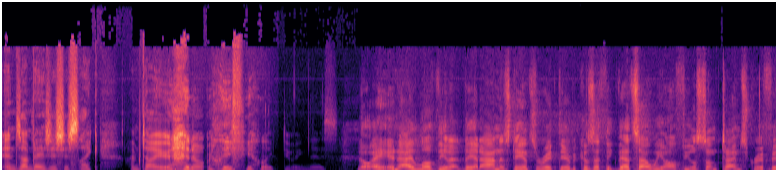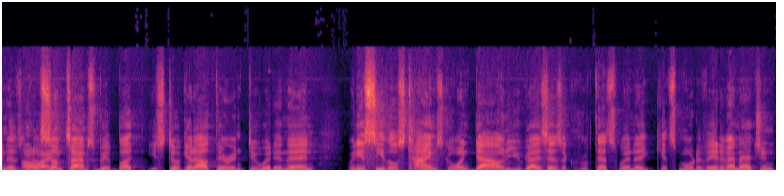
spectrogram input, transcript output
And some days it's just like I'm tired. I don't really feel like doing this. No, hey, and I love the, that honest answer right there because I think that's how we all feel sometimes, Griffin. Is you Oh, know I- sometimes, we, but you still get out there and do it, and then when you see those times going down, you guys as a group, that's when it gets motivated. I imagine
